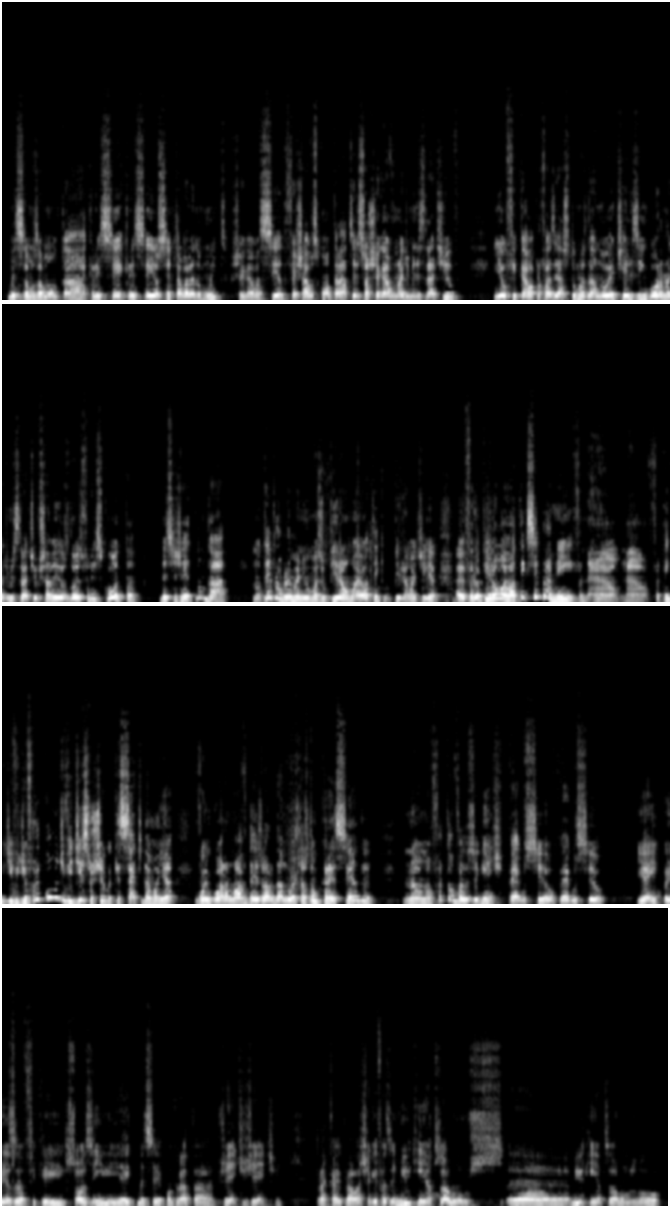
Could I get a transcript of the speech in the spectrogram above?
começamos a montar, a crescer, crescer. Eu sempre trabalhando muito, chegava cedo, fechava os contratos, eles só chegavam no administrativo e eu ficava para fazer as turmas da noite e eles iam embora no administrativo. Chamei os dois falei: "Escuta, desse jeito não dá. Não tem problema nenhum, mas o pirão maior tem que. O pirão é dinheiro. Aí eu falei, o pirão maior tem que ser pra mim. Eu falei, não, não. Falei, tem que dividir. Eu falei, como dividir? Se eu chego aqui sete da manhã, vou embora nove, dez horas da noite, nós estamos crescendo. Não, não. Eu falei, então vamos fazer o seguinte: pega o seu, pega o seu. E a empresa, fiquei sozinho, e aí comecei a contratar gente, gente, pra cá e pra lá. Cheguei a fazer 1.500 alunos, é, 1.500 alunos no,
